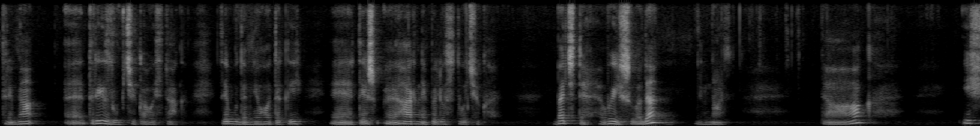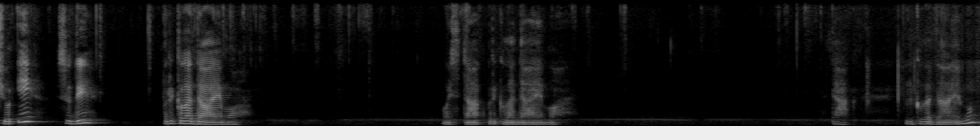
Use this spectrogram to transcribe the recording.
трьома, е, три зубчика. Ось так. Це буде в нього такий е, теж е, гарний пелюсточок. Бачите, вийшло, да? В нас. Так. І що? І сюди прикладаємо. Ось так прикладаємо. Так, прикладаємо.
